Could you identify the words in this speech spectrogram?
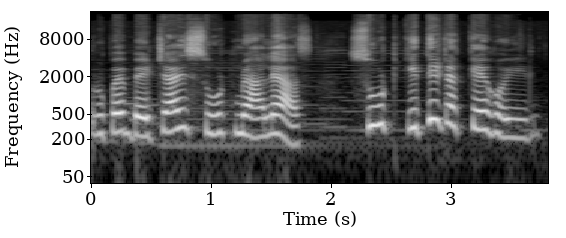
रुपये बेचाळीस सूट मिळाल्यास सूट किती टक्के होईल?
